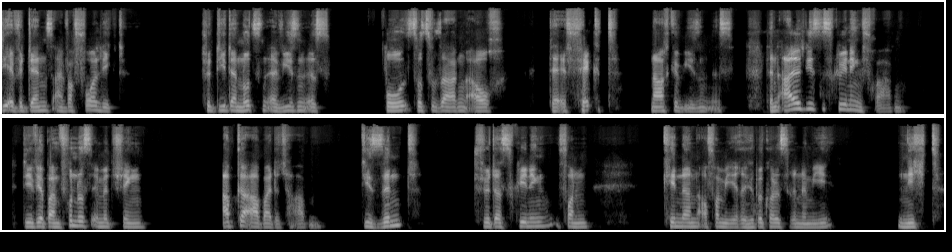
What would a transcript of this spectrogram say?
die Evidenz einfach vorliegt, für die der Nutzen erwiesen ist, wo sozusagen auch der Effekt nachgewiesen ist. Denn all diese Screening-Fragen, die wir beim Fundus-Imaging abgearbeitet haben, die sind für das Screening von Kindern auf familiäre Hypercholesterinämie nicht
